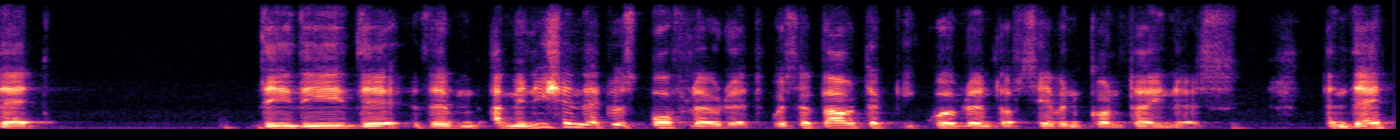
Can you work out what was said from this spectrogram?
that the, the, the, the ammunition that was offloaded was about the equivalent of seven containers. And that,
